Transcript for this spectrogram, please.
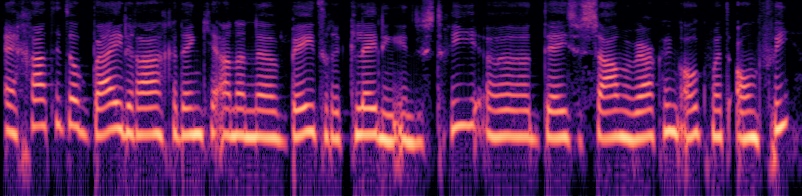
En gaat dit ook bijdragen, denk je, aan een uh, betere kledingindustrie, uh, deze samenwerking ook met Amfi?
